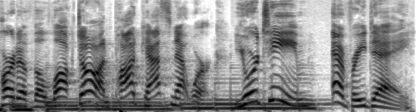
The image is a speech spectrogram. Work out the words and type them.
part of the Locked On Podcast Network. Your team every day.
